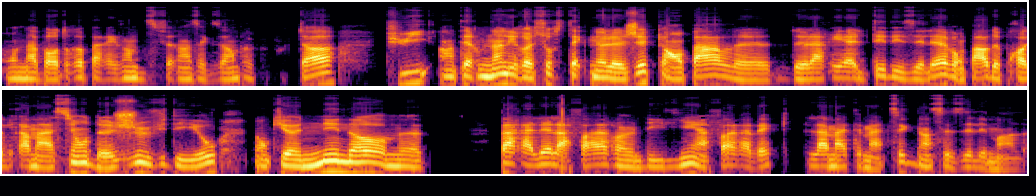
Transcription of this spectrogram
on abordera, par exemple, différents exemples un peu plus tard. Puis, en terminant les ressources technologiques, quand on parle euh, de la réalité des élèves, on parle de programmation, de jeux vidéo. Donc, il y a un énorme parallèle à faire, un des liens à faire avec la mathématique dans ces éléments-là.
